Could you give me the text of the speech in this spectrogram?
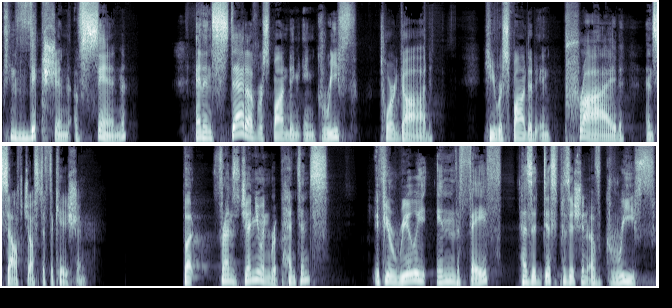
conviction of sin. And instead of responding in grief toward God, he responded in pride and self justification. But friends, genuine repentance, if you're really in the faith, has a disposition of grief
